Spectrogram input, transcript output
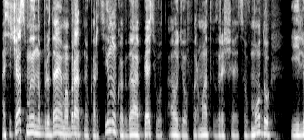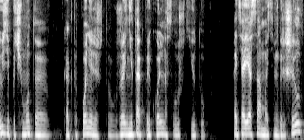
а сейчас мы наблюдаем обратную картину, когда опять вот аудиоформат возвращается в моду, и люди почему-то как-то поняли, что уже не так прикольно слушать YouTube. Хотя я сам этим грешил,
